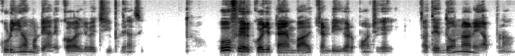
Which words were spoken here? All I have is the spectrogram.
ਕੁੜੀਆਂ ਮੁੰਡਿਆਂ ਦੇ ਕਾਲਜ ਵਿੱਚ ਹੀ ਪੜ੍ਹਿਆ ਸੀ। ਉਹ ਫਿਰ ਕੁਝ ਟਾਈਮ ਬਾਅਦ ਚੰਡੀਗੜ੍ਹ ਪਹੁੰਚ ਗਏ ਅਤੇ ਦੋਨਾਂ ਨੇ ਆਪਣਾ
